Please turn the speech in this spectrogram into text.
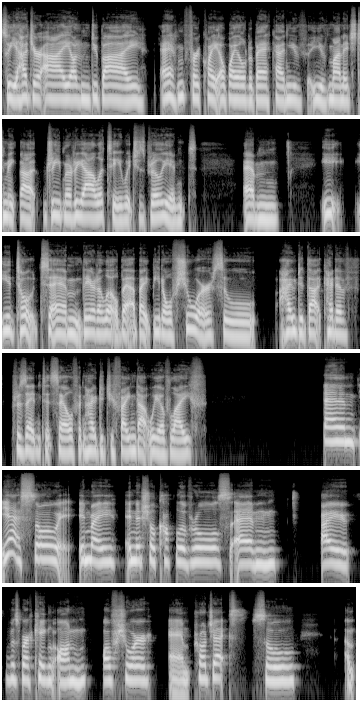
So you had your eye on Dubai um, for quite a while, Rebecca, and you've you've managed to make that dream a reality, which is brilliant. Um, you, you talked um, there a little bit about being offshore. So how did that kind of present itself, and how did you find that way of life? Um, yeah, so in my initial couple of roles, um, I was working on offshore um, projects. So um,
